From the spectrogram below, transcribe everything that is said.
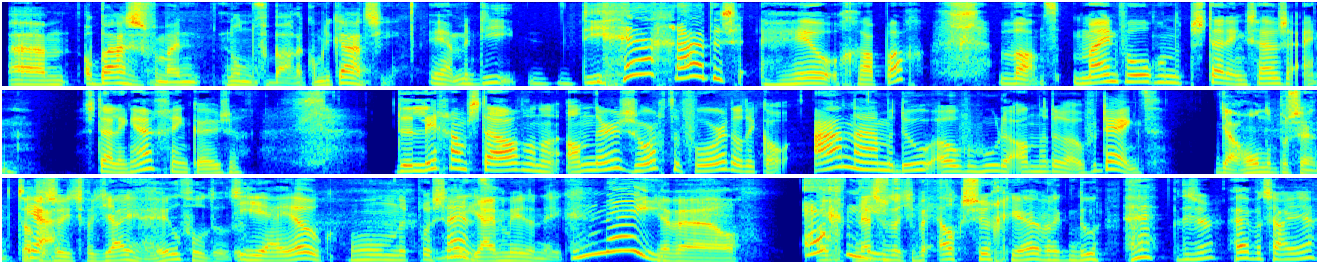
ehm, op basis van mijn non-verbale communicatie. Ja, maar die, die gaat dus heel grappig. Want mijn volgende stelling zou zijn: stelling, hè? geen keuze. De lichaamstaal van een ander zorgt ervoor dat ik al aanname doe over hoe de ander erover denkt. Ja, 100%. Dat Ja. is iets wat jij heel veel doet. Jij ook, 100% Nee, jij meer dan ik. Nee, Jawel. echt Ook niet. Net zoals dat je bij elk zuchtje, wat ik doe, hè, wat is er? Hè, wat zei je?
